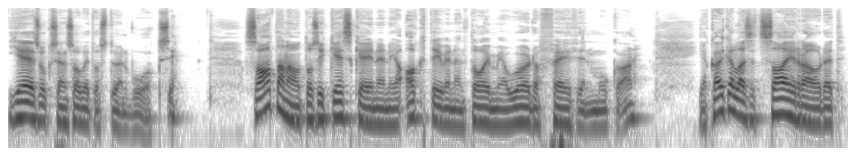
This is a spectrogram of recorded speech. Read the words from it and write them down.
Jeesuksen sovitustyön vuoksi. Saatana on tosi keskeinen ja aktiivinen toimija Word of Faithin mukaan. Ja kaikenlaiset sairaudet,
